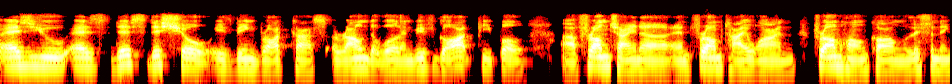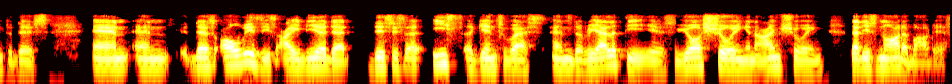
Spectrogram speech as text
as you as this this show is being broadcast around the world and we've got people uh, from china and from taiwan from hong kong listening to this and and there's always this idea that this is a east against west and the reality is you're showing and i'm showing that it's not about this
